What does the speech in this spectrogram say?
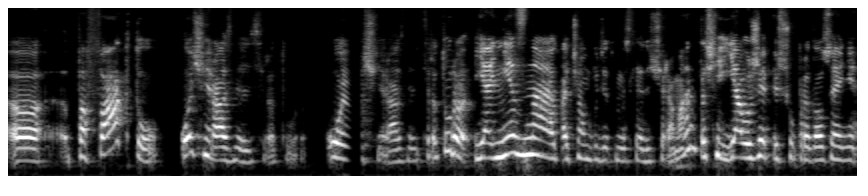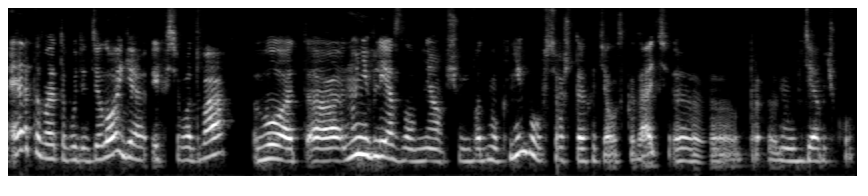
а, по факту очень разная литература. Очень разная литература. Я не знаю, о чем будет мой следующий роман. Точнее, я уже пишу продолжение этого. Это будет диалогия, их всего два. Вот, ну не влезло у меня, в общем, в одну книгу все, что я хотела сказать э, ну, в девочку.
